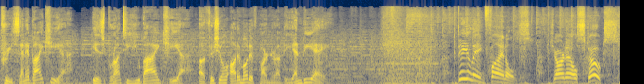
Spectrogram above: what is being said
presented by Kia, is brought to you by Kia, official automotive partner of the NBA. D League Finals. Jarnell Stokes,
